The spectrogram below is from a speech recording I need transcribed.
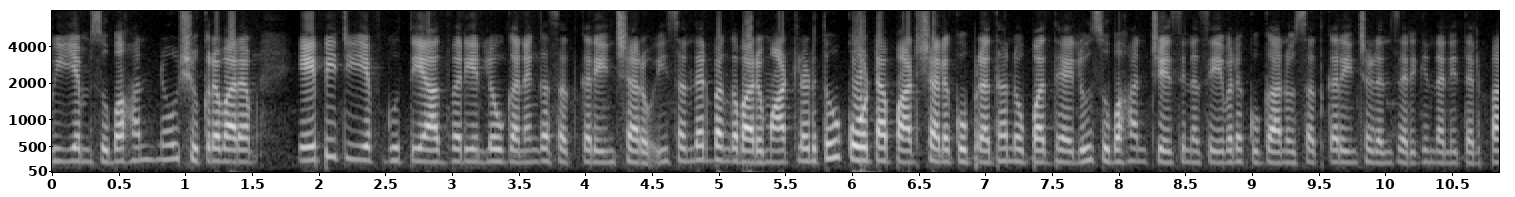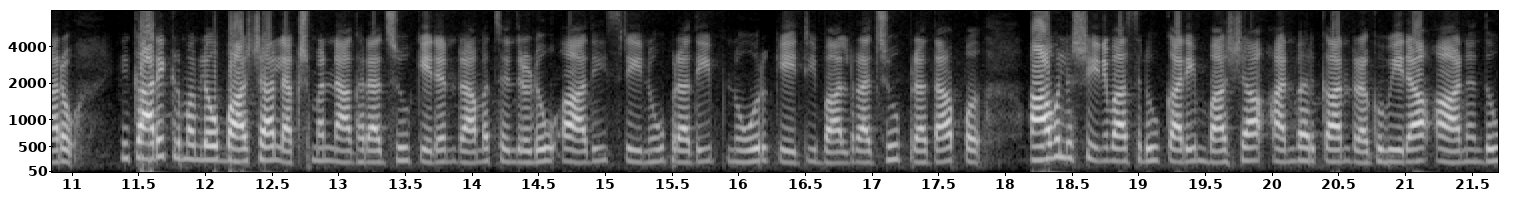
విఎం సుబహన్ను శుక్రవారం ఏపీటీఎఫ్ గుత్తి ఆధ్వర్యంలో ఘనంగా సత్కరించారు. ఈ సందర్భంగా వారు మాట్లాడుతూ కోటా పాఠశాలకు ప్రధానోపాధ్యాయులు సుబహన్ చేసిన సేవలకు గాను సత్కరించడం జరిగిందని తెలిపారు. ఈ కార్యక్రమంలో భాషా లక్ష్మణ్ నాగరాజు కిరణ్ రామచంద్రుడు ఆది శ్రీను ప్రదీప్ నూర్ కేటీ బాలరాజు ప్రతాప్ ఆవుల శ్రీనివాసులు కరీం బాషా అన్వర్ ఖాన్ రఘువీర ఆనందు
